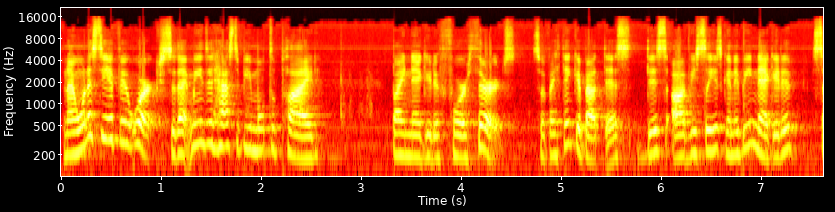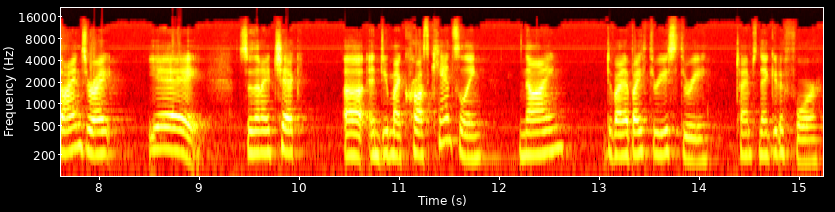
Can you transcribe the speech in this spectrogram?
and I want to see if it works, so that means it has to be multiplied by negative 4 thirds. So if I think about this, this obviously is going to be negative. Sign's right. Yay! So then I check uh, and do my cross canceling, 9 divided by 3 is 3, times negative 4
